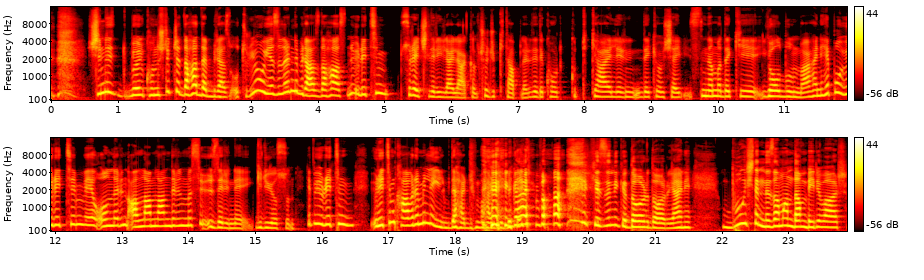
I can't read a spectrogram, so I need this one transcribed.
Şimdi böyle konuştukça daha da biraz oturuyor. O yazıların da biraz daha aslında üretim süreçleriyle alakalı. Çocuk kitapları, Dede Korkut hikayelerindeki o şey, sinemadaki yol bulma. Hani hep o üretim ve onların anlamlandırılması üzerine gidiyorsun. Hep üretim üretim kavramıyla ilgili bir derdim var gibi. Galiba kesinlikle doğru doğru. Yani bu işte ne zamandan beri var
